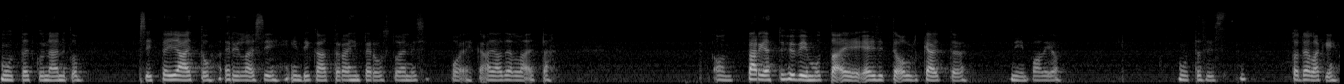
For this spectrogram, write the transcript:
Mutta että kun nämä nyt on sitten jaettu erilaisiin indikaattoreihin perustuen, niin sit voi ehkä ajatella, että on pärjätty hyvin, mutta ei, ei sitten ollut käyttöä niin paljon. Mutta siis todellakin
